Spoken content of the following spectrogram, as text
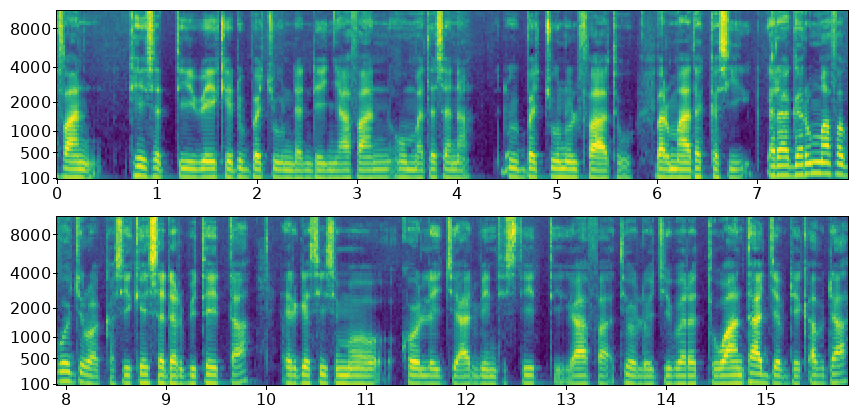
afaan keessatti beekee dubbachuu hin dandeenye afaan uummata sanaa dubbachuun ulfaatu barmaata akkasii garaagarummaa fagoo jiru akkasii keessa darbiteetta ergasiis immoo kolleejjii adventistiitti gaafa tiyooloojii barattu waan taajjabde qabdaa.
